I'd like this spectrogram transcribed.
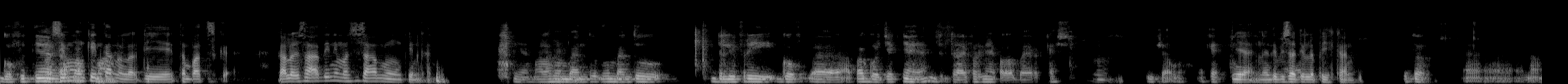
GoFoodnya masih memungkinkan loh di tempat kalau saat ini masih sangat memungkinkan. Ya, malah membantu membantu delivery go uh, apa Gojeknya ya, drivernya kalau bayar cash. Hmm. Insya Allah. Oke. Okay. Ya, nanti bisa dilebihkan. Betul. Uh, nah,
